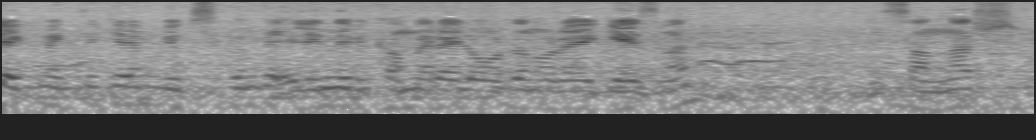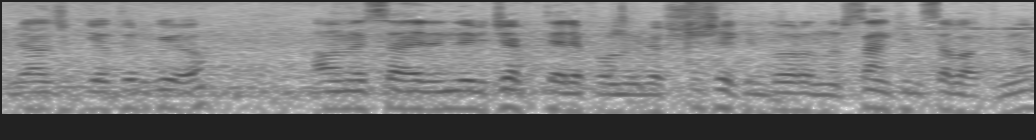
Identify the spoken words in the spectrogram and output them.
Çekmekteki en büyük sıkıntı elinde bir kamerayla oradan oraya gezmen. İnsanlar birazcık yadırgıyor. Ama mesela elinde bir cep telefonuyla şu şekilde oranırsan kimse bakmıyor.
